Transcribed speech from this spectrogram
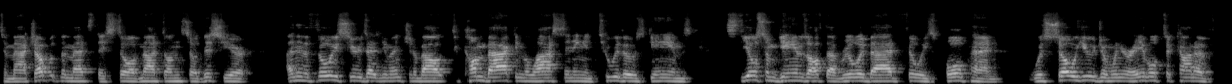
to match up with the Mets. They still have not done so this year. And then the Phillies series, as you mentioned about, to come back in the last inning in two of those games, steal some games off that really bad Phillies bullpen was so huge. And when you're able to kind of,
